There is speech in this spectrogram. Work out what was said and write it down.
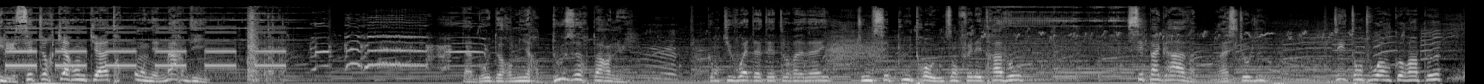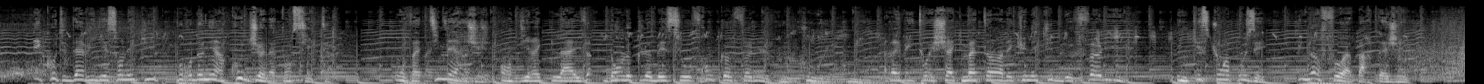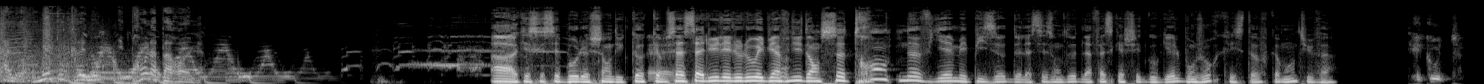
Il est 7h44, on est mardi. T'as beau dormir 12 heures par nuit. Quand tu vois ta tête au réveil, tu ne sais plus trop où ils ont fait les travaux. C'est pas grave, reste au lit. Détends-toi encore un peu. Écoute David et son équipe pour donner un coup de jeune à ton site. On va t'immerger en direct live dans le club SEO francophone le plus cool. Réveille-toi chaque matin avec une équipe de folie. Une question à poser, une info à partager. Alors monte au créneau et prends la parole. Ah, qu'est-ce que c'est beau le chant du coq comme ça. Salut les loulous et bienvenue dans ce 39e épisode de la saison 2 de la face cachée de Google. Bonjour Christophe, comment tu vas? Écoute,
